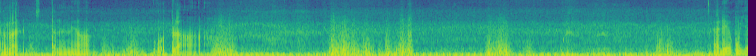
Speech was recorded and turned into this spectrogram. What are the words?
Pas mal, petite Panamera. Hop là Oui,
